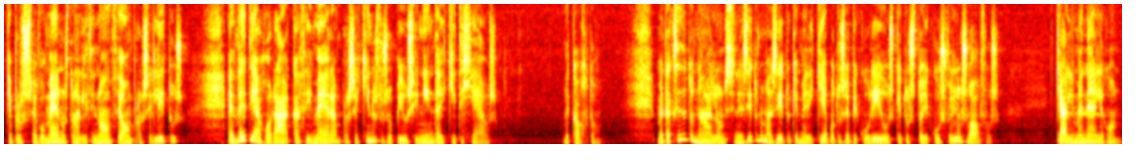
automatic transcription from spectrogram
και προς τους ευωμένους των αληθινών θεών προσιλήτους, εν δε τη αγορά κάθε ημέρα προς εκείνους τους οποίους συνήντα εκεί τυχαίως. 18. Μεταξύ δε των άλλων συνεζήτουν μαζί του και μερικοί από τους επικουρίους και τους στοικούς φιλοσόφους. Και άλλοι μεν έλεγον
